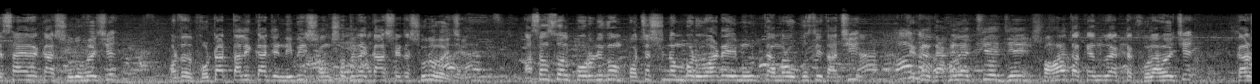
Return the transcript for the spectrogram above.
এসআইআর এর কাজ শুরু হয়েছে। অর্থাৎ ভোটার তালিকা যে নিবিড় সংশোধনের কাজ, সেটা শুরু হয়েছে। আসানসোল পৌর নিগম পঁচাশি নম্বর ওয়ার্ডে এই মুহূর্তে আমরা উপস্থিত আছি। এখানে দেখা যাচ্ছে যে সহায়তা কেন্দ্র একটা খোলা হয়েছে। কারণ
